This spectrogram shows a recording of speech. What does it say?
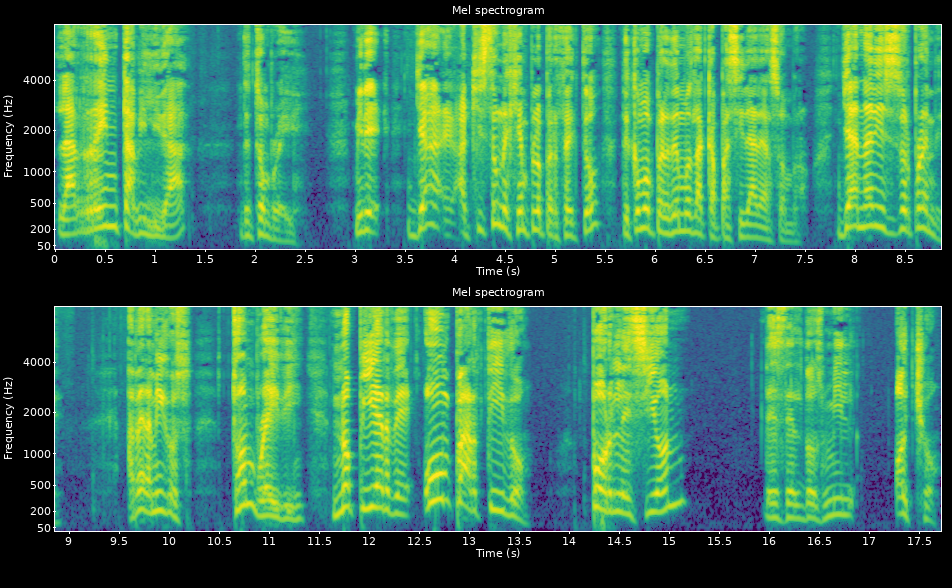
la rentabilidad de Tom Brady. Mire, ya eh, aquí está un ejemplo perfecto de cómo perdemos la capacidad de asombro. Ya nadie se sorprende. A ver amigos, Tom Brady no pierde un partido por lesión desde el 2008.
